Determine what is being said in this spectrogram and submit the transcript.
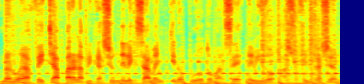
una nueva fecha para la aplicación del examen que no pudo tomarse debido a su filtración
